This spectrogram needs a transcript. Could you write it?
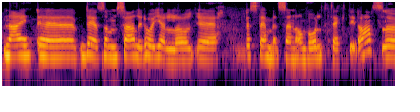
Nei, det som særlig da gjelder bestemmelsen om voldtekt i dag, så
